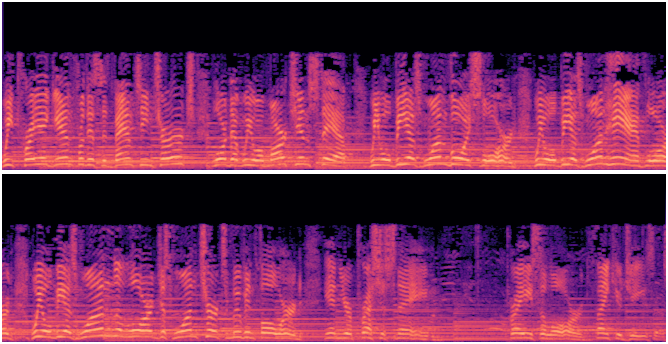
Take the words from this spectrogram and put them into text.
We pray again for this advancing church, Lord, that we will march in step. We will be as one voice, Lord. We will be as one hand, Lord. We will be as one, Lord, just one church moving forward in your precious name. Praise the Lord. Thank you, Jesus.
